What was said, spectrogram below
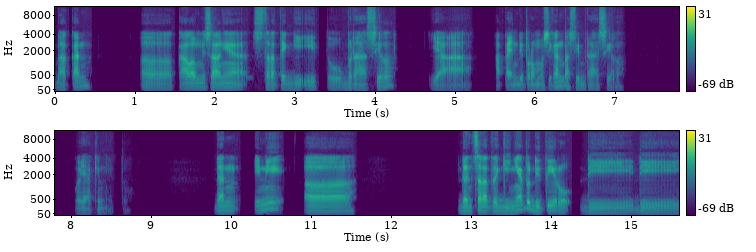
Bahkan uh, kalau misalnya strategi itu berhasil, ya apa yang dipromosikan pasti berhasil. Gue yakin itu. Dan ini uh, dan strateginya itu ditiru di di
